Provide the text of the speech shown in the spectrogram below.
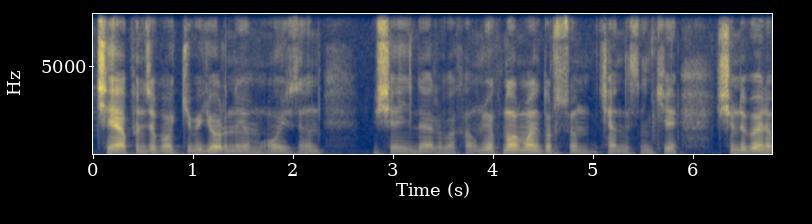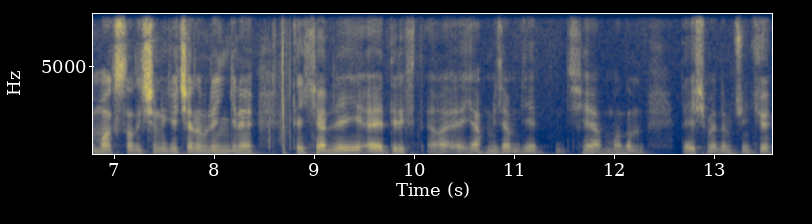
İçe yapınca bok gibi görünüyor mu? O yüzden bir şeyler bakalım. Yok normal dursun kendisininki. Şimdi böyle maxladık. Şimdi geçelim rengine. Tekerleği e, drift e, yapmayacağım diye şey yapmadım. Değişmedim çünkü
